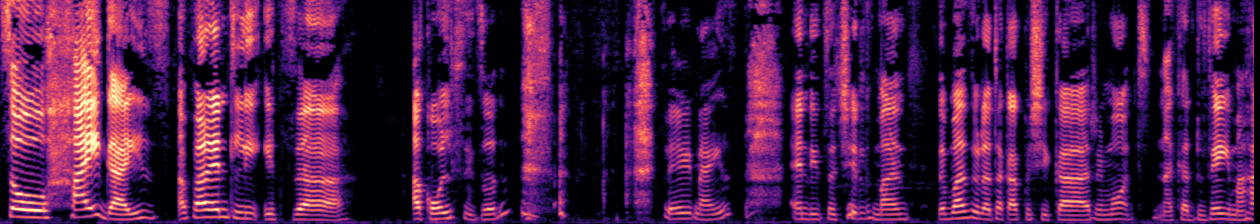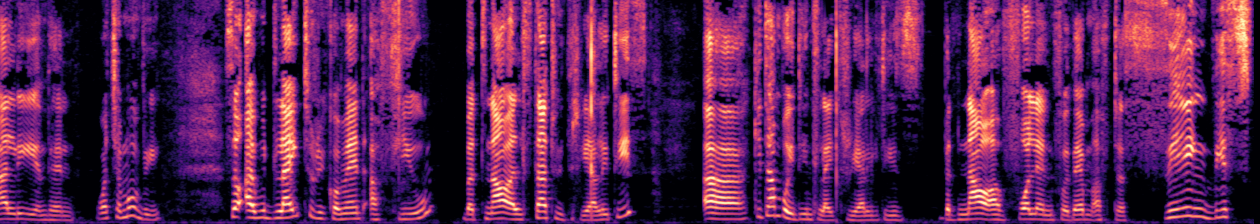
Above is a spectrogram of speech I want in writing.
So, hi guys. Apparently, it's uh, a cold season. Very nice. And it's a chilled month. The month unataka kushika remote na kaduvei mahali and then watch a movie. So, I would like to recommend a few, but now I'll start with realities. Uh, Kitambo didn't like realities, but now I've fallen for them after seeing these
